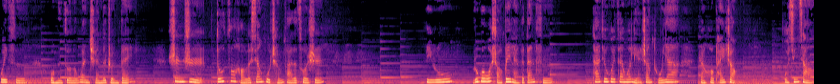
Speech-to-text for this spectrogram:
为此，我们做了万全的准备，甚至都做好了相互惩罚的措施。比如，如果我少背两个单词，他就会在我脸上涂鸦，然后拍照。我心想，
